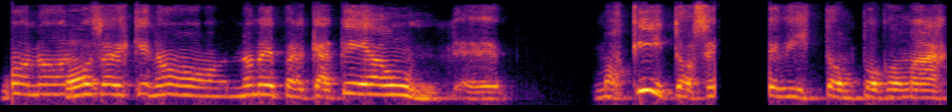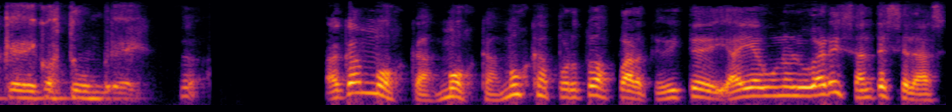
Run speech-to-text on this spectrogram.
no, no, vos sabés que no, no me percaté aún. Eh, mosquitos he visto un poco más que de costumbre. Acá moscas, moscas, moscas por todas partes, ¿viste? Hay algunos lugares, antes se las,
